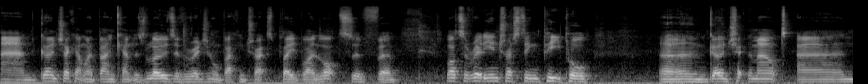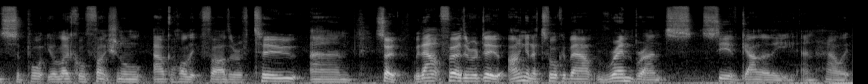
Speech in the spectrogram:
and go and check out my Bandcamp. There's loads of original backing tracks played by lots of um, lots of really interesting people. Um, go and check them out and support your local functional alcoholic father of two. Um, so, without further ado, I'm going to talk about Rembrandt's Sea of Galilee and how it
